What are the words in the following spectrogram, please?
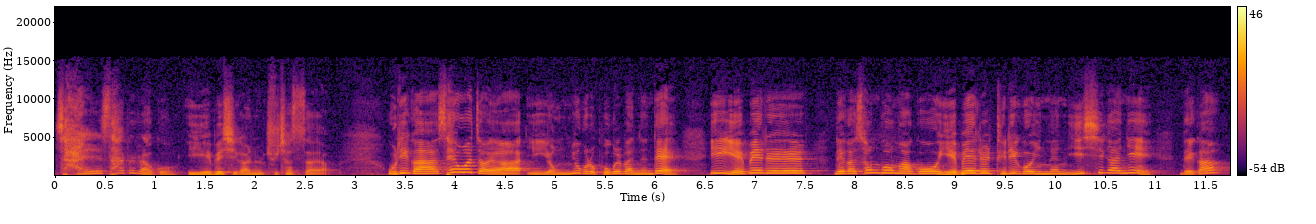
잘 살으라고 이 예배 시간을 주셨어요. 우리가 세워져야 이 영육으로 복을 받는데 이 예배를 내가 성공하고 예배를 드리고 있는 이 시간이 내가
